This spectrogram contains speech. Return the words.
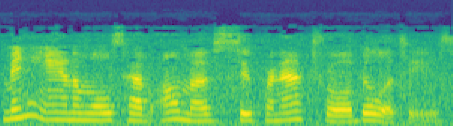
Many animals have almost supernatural abilities.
